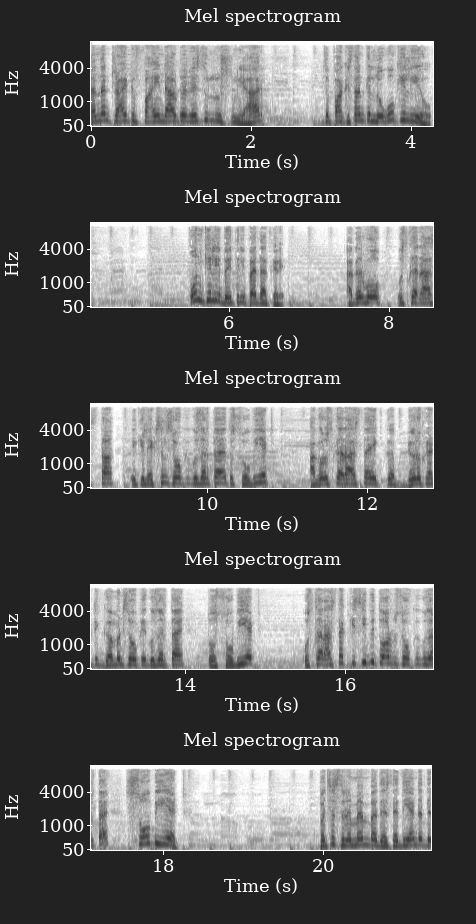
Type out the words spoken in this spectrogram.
and then try to find out a resolution यार। जो पाकिस्तान के लोगों के लिए हो, उनके लिए बेहतरी पैदा करे। अगर वो उसका रास्ता एक इलेक्शन से होकर गुजरता है तो सो बी एट अगर उसका रास्ता एक ब्यूरोक्रेटिक गवर्नमेंट से होकर गुजरता है तो सो बी एट उसका रास्ता किसी भी तौर से होकर गुजरता है so be it But just remember this at the end of the.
